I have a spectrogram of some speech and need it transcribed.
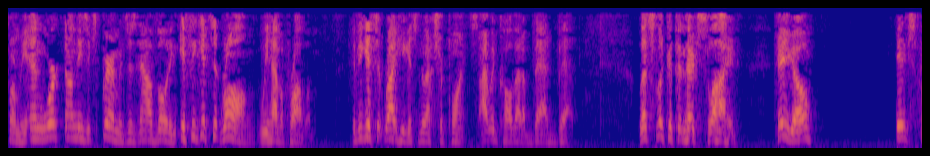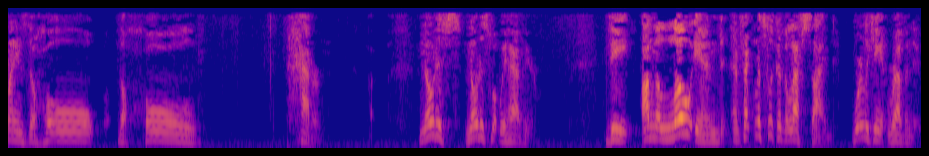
for me and worked on these experiments is now voting. If he gets it wrong, we have a problem. If he gets it right, he gets no extra points. I would call that a bad bet. Let's look at the next slide. Here you go. It explains the whole the whole pattern. Notice notice what we have here. The on the low end, in fact, let's look at the left side. We're looking at revenue.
